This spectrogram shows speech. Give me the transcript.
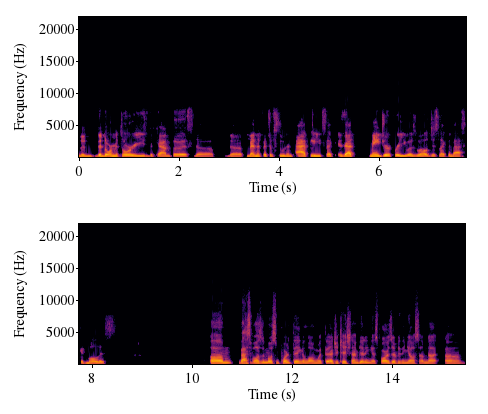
the the dormitories the campus the the benefits of student athletes like is that major for you as well? Just like the basketball is um, basketball is the most important thing, along with the education I'm getting. As far as everything else, I'm not. Um,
